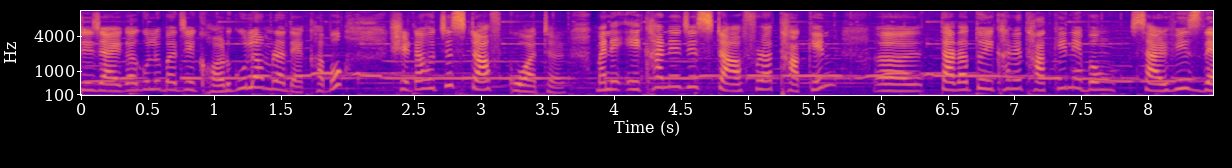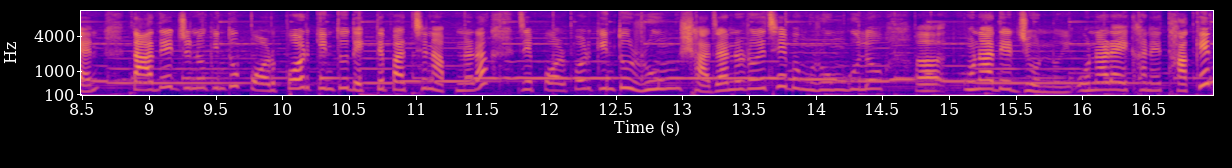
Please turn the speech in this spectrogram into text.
যে জায়গাগুলো বা যে ঘরগুলো আমরা দেখাবো, সেটা হচ্ছে স্টাফ কোয়ার্টার। মানে এখানে যে স্টাফরা থাকেন তারা তো এখানে থাকেন এবং সার্ভিস দেন, তাদের জন্য কিন্তু পরপর কিন্তু দেখতে পাচ্ছেন আপনারা যে পরপর কিন্তু রুম সাজানো রয়েছে এবং রুমগুলো ওনাদের জন্যই। ওনারা এখানে থাকেন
